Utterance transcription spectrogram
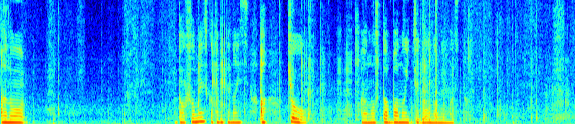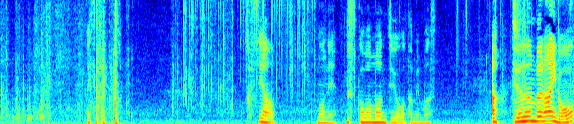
あのまたおそうめんしか食べてないし。あ今日あのスタバのいちごを飲みました。美味しかった菓子屋のね薄皮まんじゅうを食べます。あジューンブライド？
